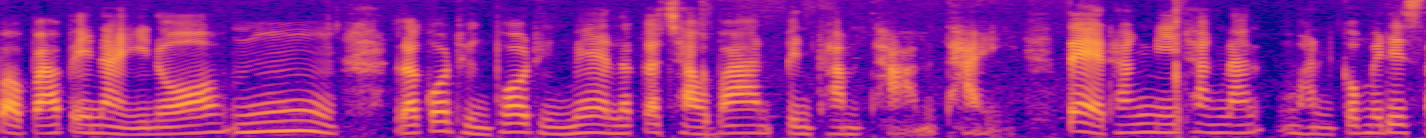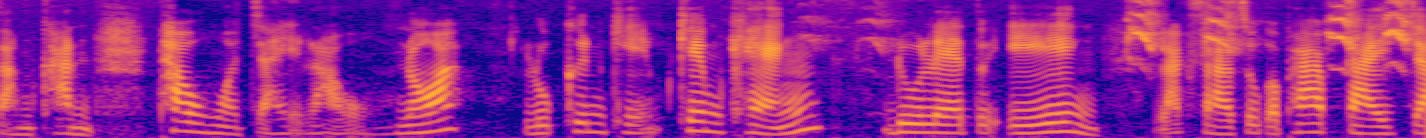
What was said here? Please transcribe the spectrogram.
ป้าป้าไปไหนเนาะอืมแล้วก็ถึงพ่อถึงแม่แล้วก็ชาวบ้านเป็นคำถามไทย แต่ทั้งนี้ทั้งนั้นมันก็ไม่ได้สำคัญเท่าหัวใจเราเนาะลุกขึ้นเข้มเข้มแข็ง ดูแลตัวเอง รักษาสุขภาพกายใจ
